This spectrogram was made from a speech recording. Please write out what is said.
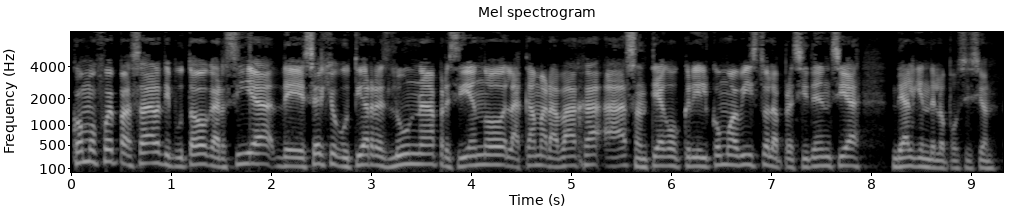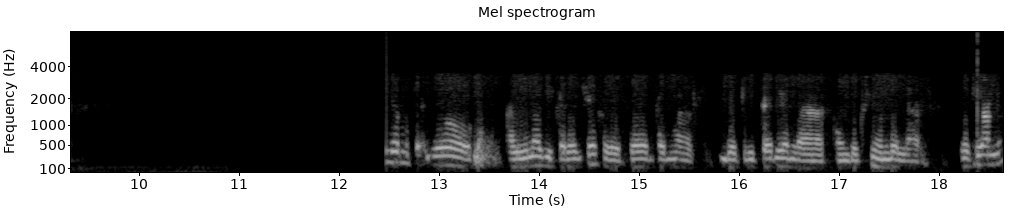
¿Cómo fue pasar, diputado García, de Sergio Gutiérrez Luna presidiendo la Cámara Baja a Santiago Krill? ¿Cómo ha visto la presidencia de alguien de la oposición? Hemos tenido algunas diferencias, sobre todo en temas de criterio en la conducción de las sesiones,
